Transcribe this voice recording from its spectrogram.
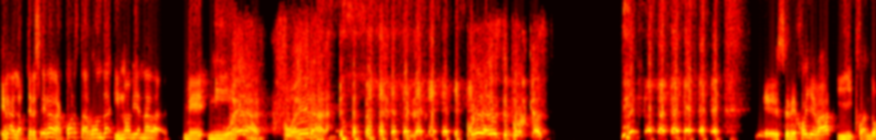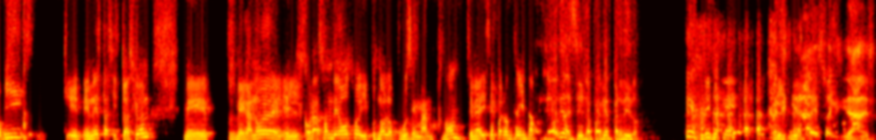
era la tercera, la cuarta ronda y no había nada. Me, ni, fuera, fuera. fuera de este podcast. Eh, se dejó llevar y cuando vi que en esta situación me pues me ganó el, corazón de oso y pues no lo puse, mano, ¿no? Se me dice fueron 30. Te odio decirlo, pues bien perdido. felicidades, felicidades.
